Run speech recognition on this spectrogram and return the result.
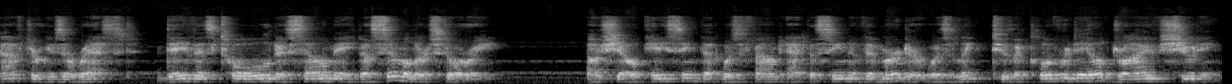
After his arrest, Davis told a cellmate a similar story. A shell casing that was found at the scene of the murder was linked to the Cloverdale Drive shooting.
